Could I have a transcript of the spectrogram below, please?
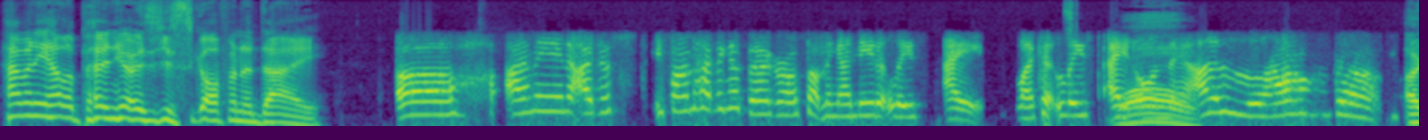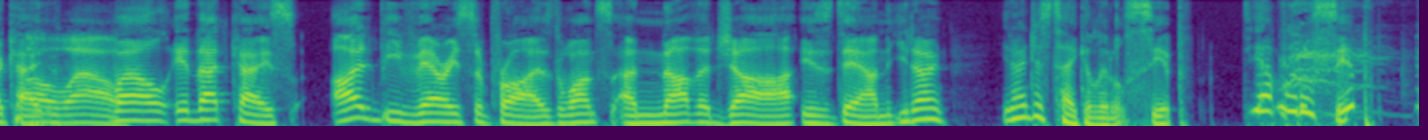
how many jalapenos you scoff in a day? Uh, I mean, I just if I'm having a burger or something, I need at least eight. Like at least eight on there. I love them. Okay. Oh, wow. Well, in that case, I'd be very surprised once another jar is down that you don't you don't just take a little sip. Do you have a little sip?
